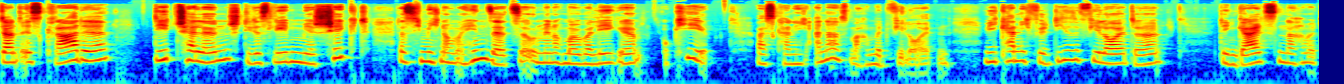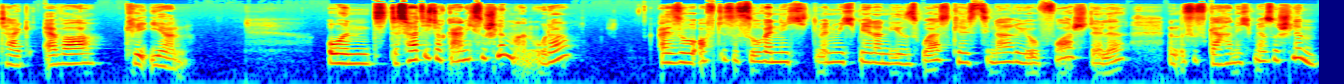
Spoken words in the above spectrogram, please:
dann ist gerade die Challenge, die das Leben mir schickt, dass ich mich nochmal hinsetze und mir nochmal überlege, okay, was kann ich anders machen mit vier Leuten? Wie kann ich für diese vier Leute den geilsten Nachmittag ever kreieren? Und das hört sich doch gar nicht so schlimm an, oder? Also oft ist es so, wenn ich, wenn ich mir dann dieses Worst-Case-Szenario vorstelle, dann ist es gar nicht mehr so schlimm.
